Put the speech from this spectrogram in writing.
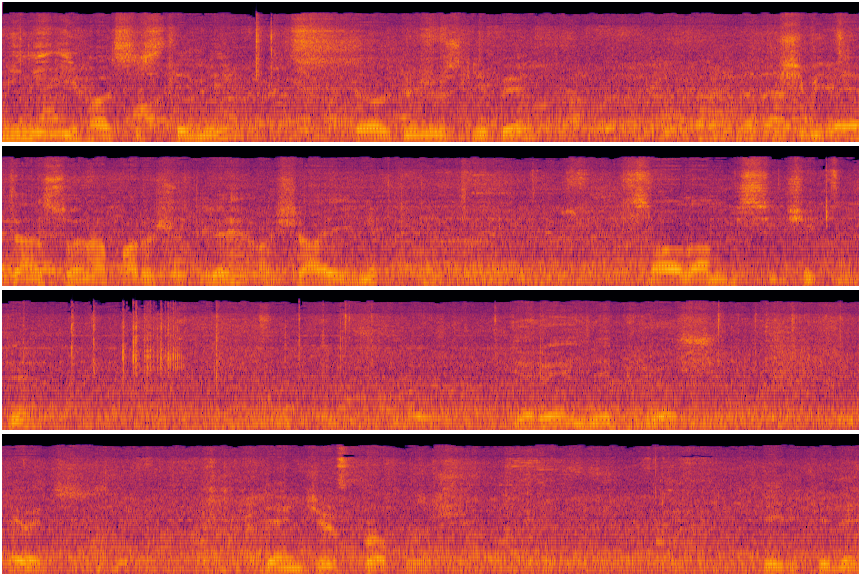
mini İHA sistemi gördüğünüz gibi işi bittikten sonra paraşütle aşağıya inip sağlam bir şekilde yere inebiliyor. Evet. Danger Propeller. Tehlikeli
